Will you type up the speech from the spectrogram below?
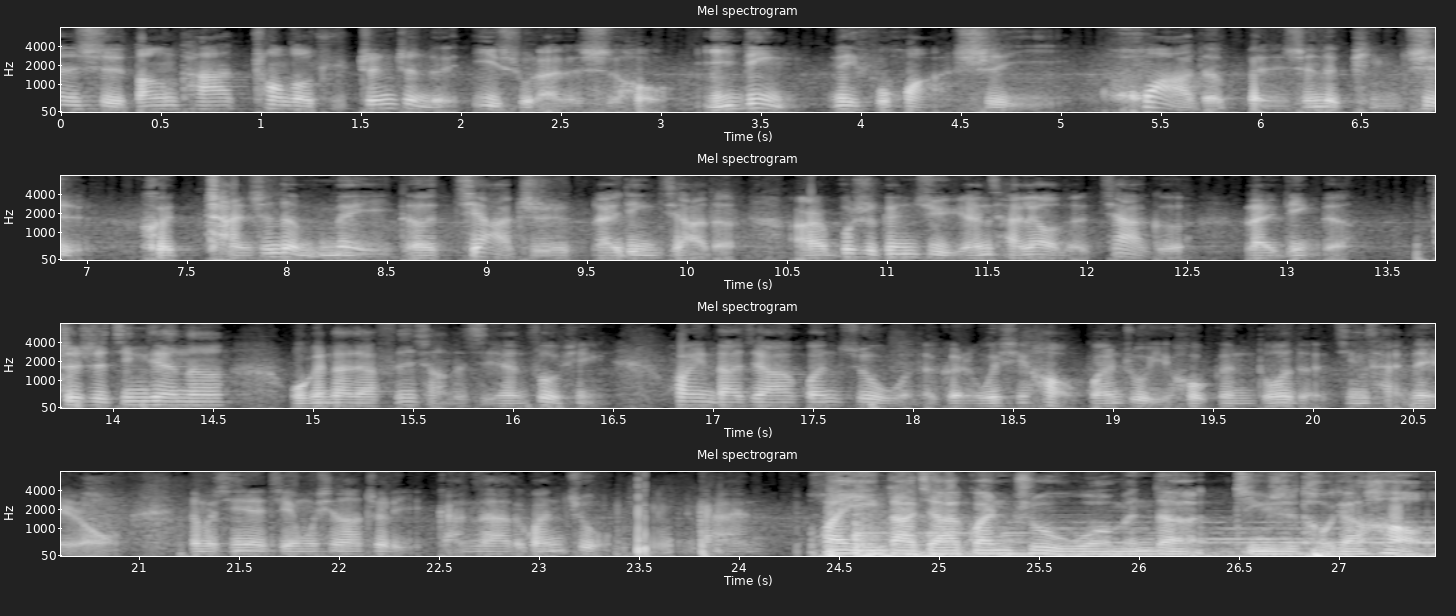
但是，当他创造出真正的艺术来的时候，一定那幅画是以画的本身的品质和产生的美的价值来定价的，而不是根据原材料的价格来定的。这是今天呢，我跟大家分享的几件作品。欢迎大家关注我的个人微信号，关注以后更多的精彩内容。那么今天的节目先到这里，感恩大家的关注，欢迎大家关注我们的今日头条号，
